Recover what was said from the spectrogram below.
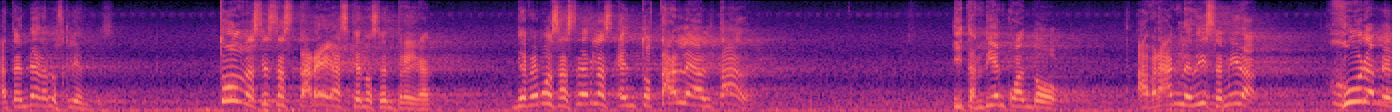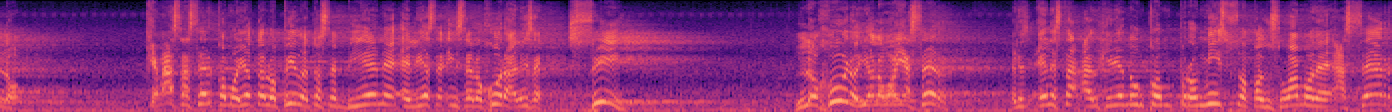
atender a los clientes. Todas esas tareas que nos entregan, debemos hacerlas en total lealtad. Y también cuando Abraham le dice, mira, júramelo, que vas a hacer como yo te lo pido. Entonces viene Eliezer y se lo jura. Le dice, sí, lo juro, yo lo voy a hacer. Él está adquiriendo un compromiso con su amo de hacer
